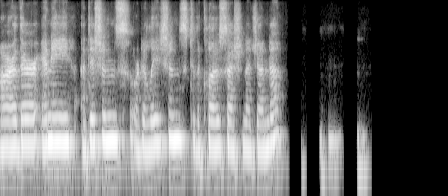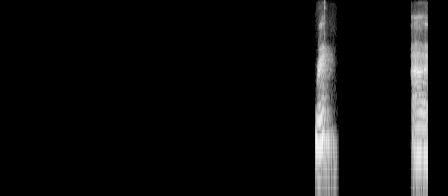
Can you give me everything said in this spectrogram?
Are there any additions or deletions to the closed session agenda? Rick? Uh,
